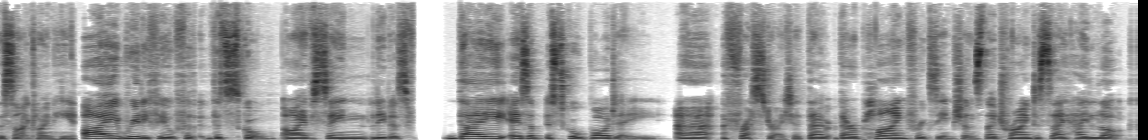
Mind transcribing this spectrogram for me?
the cyclone here. I really feel for the school. I've seen letters they, as a, a school body, uh, are frustrated. They're, they're applying for exemptions. They're trying to say, hey, look,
